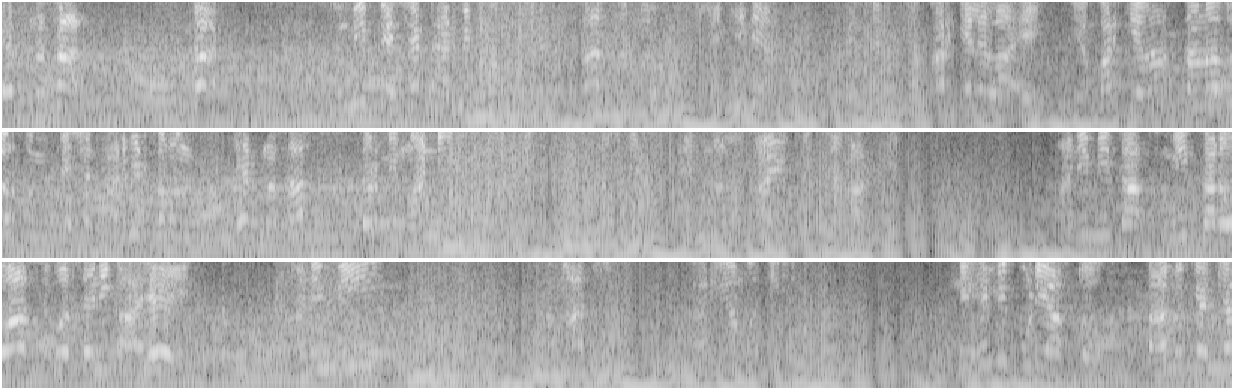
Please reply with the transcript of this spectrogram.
घेत नसाल तर तुम्ही पेशंट ऍडमिट करून घेत नसाल तर मला तसं लेखी द्या. पेशंट एफ आर केलेला आहे. एफ आर केला असताना जर तुम्ही पेशंट ऍडमिट करून घेत नसाल तर मी मान्य आणि मी मी कडवा शिवसैनिक आहे. आणि मी समाज कार्यामध्ये नेहमी पुढे असतो. तालुक्याच्या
